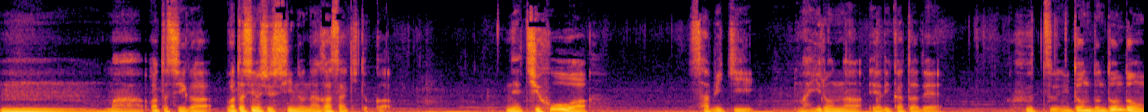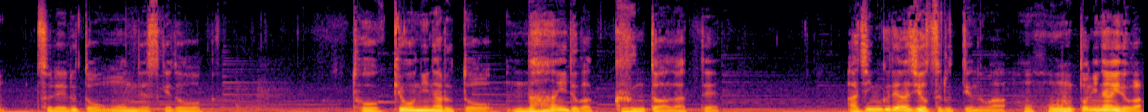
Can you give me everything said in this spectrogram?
うーんまあ私が私の出身の長崎とかね地方はさびき、まあ、いろんなやり方で普通にどんどんどんどん釣れると思うんですけど東京になると難易度がぐんと上がってアジングでアジを釣るっていうのはもう本当に難易度が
